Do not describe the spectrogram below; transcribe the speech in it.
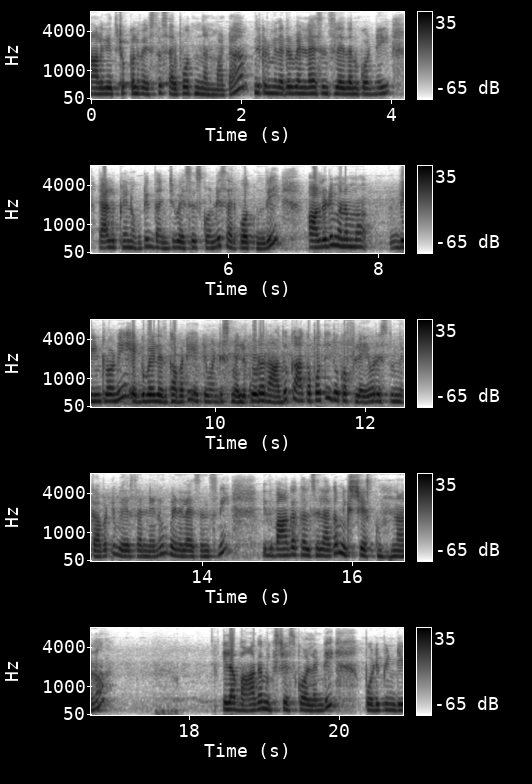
నాలుగైదు చుక్కలు వేస్తే సరిపోతుందన్నమాట. ఇక్కడ మీ దగ్గర వెనిలా ఎసెన్స్ లేదనుకోండి యాలుక్కైనా ఒకటి దంచి వేసేసుకోండి సరిపోతుంది. ఆల్రెడీ మనము దీంట్లోని ఎగ్ వేయలేదు కాబట్టి ఎటువంటి స్మెల్ కూడా రాదు. కాకపోతే ఇది ఒక ఫ్లేవర్ ఇస్తుంది కాబట్టి వేసాను నేను వెనిలా ఎసెన్స్ని. ఇది బాగా కలిసేలాగా మిక్స్ చేసుకుంటున్నాను. ఇలా బాగా మిక్స్ చేసుకోవాలండి. పొడిపిండి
